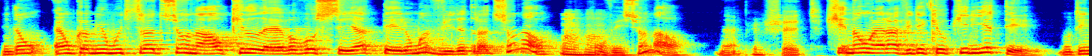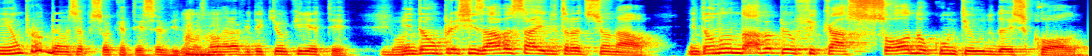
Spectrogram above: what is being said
Então, é um caminho muito tradicional que leva você a ter uma vida tradicional, Uhum. convencional, né? Perfeito. Que não era a vida que eu queria ter. Não tem nenhum problema se a pessoa quer ter essa vida, mas Uhum. não era a vida que eu queria ter. Boa. Então eu precisava sair do tradicional. Então não dava para eu ficar só no conteúdo da escola.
